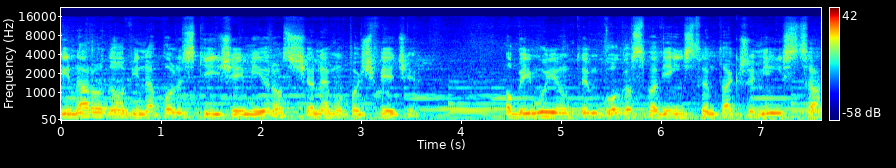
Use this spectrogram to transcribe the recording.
i narodowi na polskiej ziemi rozsianemu po świecie. Obejmuję tym błogosławieństwem także miejsca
